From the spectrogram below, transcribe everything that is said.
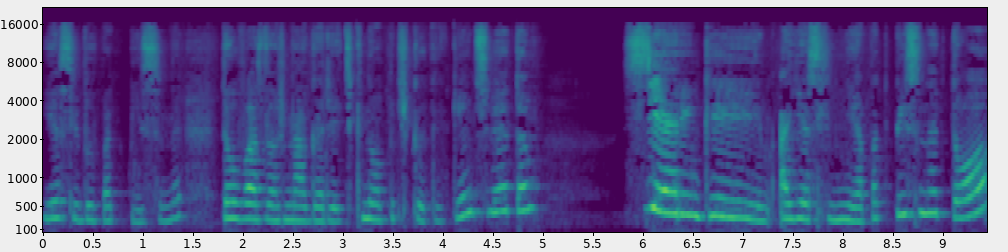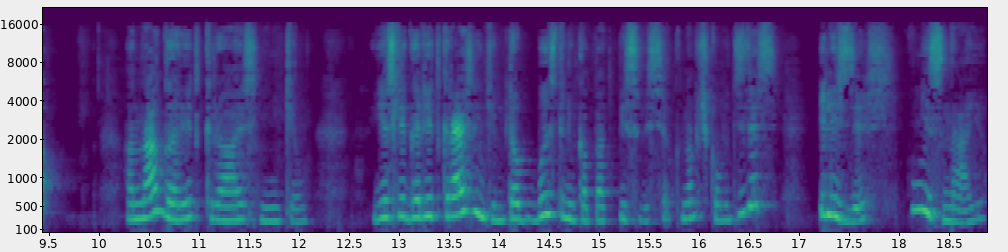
Если вы подписаны, то у вас должна гореть кнопочка каким цветом? Сереньким. А если не подписаны, то она горит красненьким. Если горит красненьким, то быстренько подписывайся. Кнопочка вот здесь или здесь. Не знаю.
